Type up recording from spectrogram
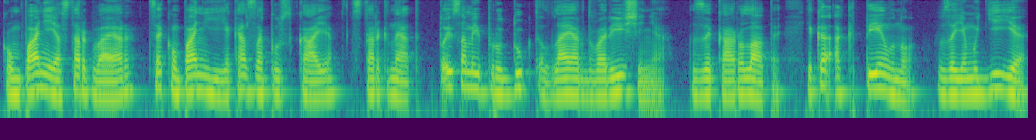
Компанія Starkware – це компанія, яка запускає Starknet, той самий продукт Layer 2 рішення ЗК Rollup, яка активно взаємодіє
